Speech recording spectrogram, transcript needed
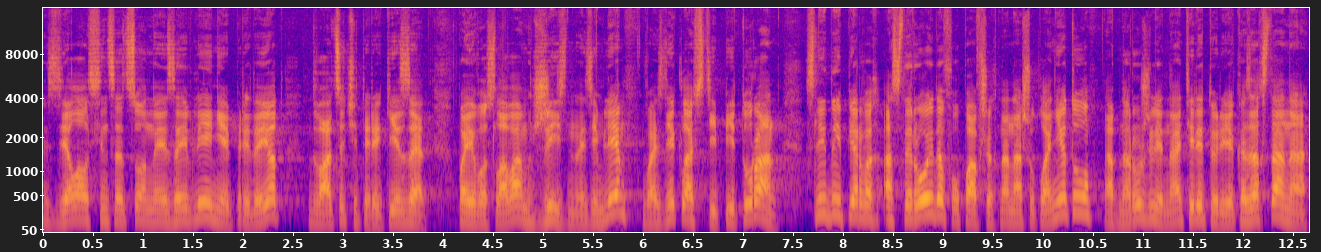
сделал сенсационное заявление, передает 24 КЗ. По его словам, жизнь на Земле возникла в степи Туран. Следы первых астероидов, упавших на нашу планету, обнаружили на территории Казахстана.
